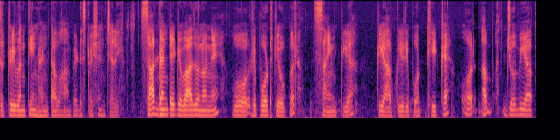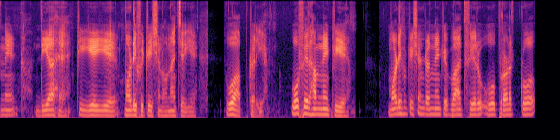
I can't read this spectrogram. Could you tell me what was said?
तकरीबन तीन घंटा वहाँ पे डिस्कशन चली। सात घंटे के बाद उन्होंने वो रिपोर्ट के ऊपर साइन किया कि आपकी रिपोर्ट ठीक है और अब जो भी आपने दिया है कि ये ये मॉडिफिकेशन होना चाहिए, वो आप करिए। वो फिर हमने किए। मॉडिफिकेशन करने के बाद फिर वो प्रोडक्ट को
